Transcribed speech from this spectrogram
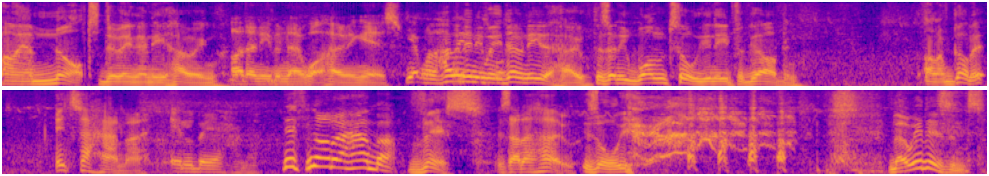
I am not doing any hoeing. I don't even know what hoeing is. Yeah, well, hoeing is anyway, you what- don't need a hoe. There's only one tool you need for gardening. And I've got it. It's a hammer. It'll be a hammer. It's not a hammer. This Is that a hoe? is all you... no, it isn't.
